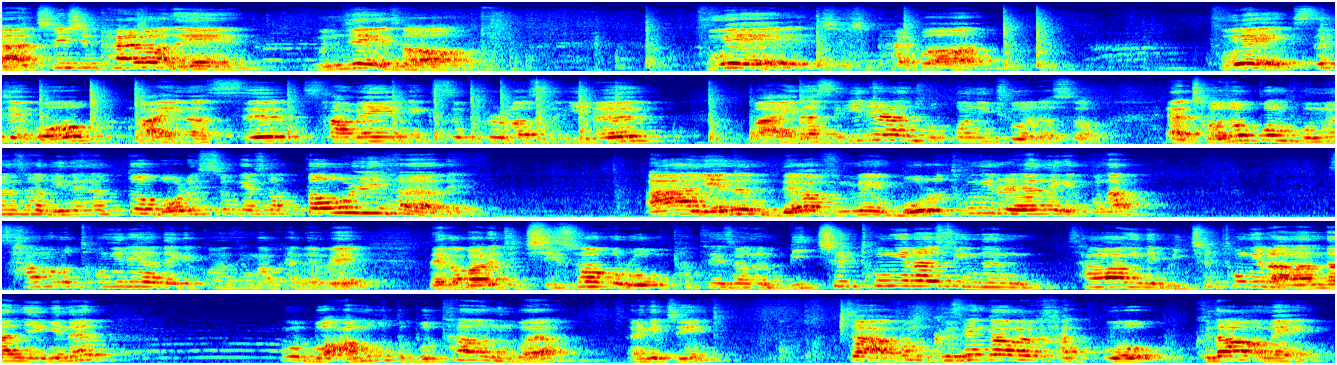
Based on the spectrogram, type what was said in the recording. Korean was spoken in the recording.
자, 78번은 문제에서 9의 78번 9의 x제곱 마이너스 3의 x 플러스 1은 마이너스 1이라는 조건이 주어졌어. 야, 저 조건 보면서 니네는 또 머릿속에서 떠올리셔야 돼. 아, 얘는 내가 분명히 뭐로 통일을 해야 되겠구나? 3으로 통일해야 되겠구나 돼. 왜? 내가 말했지 지수하고 로그 파트에서는 밑을 통일할 수 있는 상황인데 밑을 통일 안 한다는 얘기는 그거 뭐 아무것도 못 하는 거야. 알겠지? 자, 그럼 그 생각을 갖고 그 다음에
